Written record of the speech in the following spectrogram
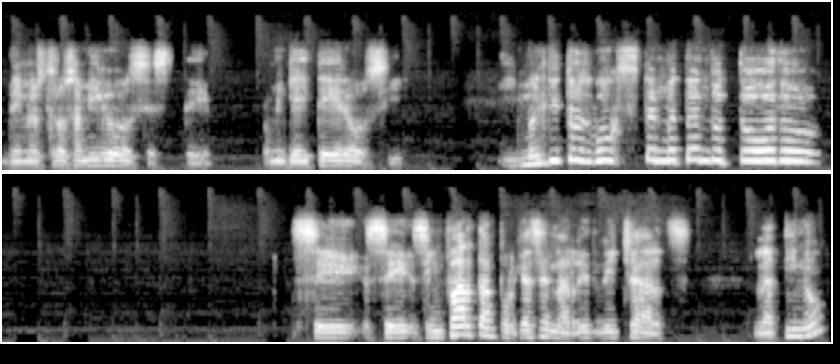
de nuestros amigos este, y, y malditos box están matando todo. Se, se, se, infartan porque hacen a Reed Richards latino,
